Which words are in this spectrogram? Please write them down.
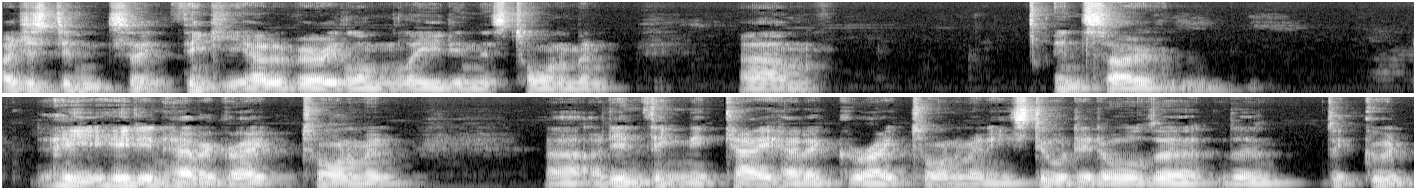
I just didn't think he had a very long lead in this tournament, um, and so he he didn't have a great tournament. Uh, I didn't think Nick Kay had a great tournament. He still did all the the the good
